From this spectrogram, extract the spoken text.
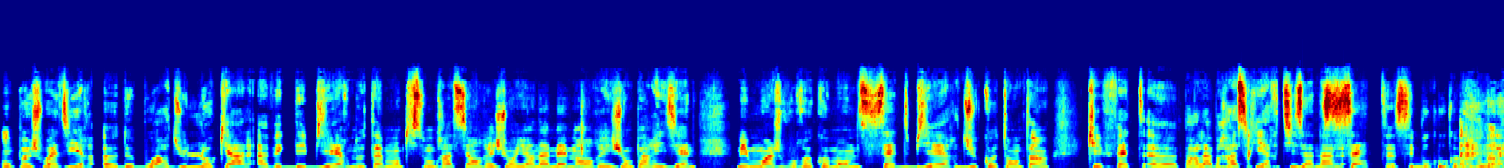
On peut choisir euh, de boire du local avec des bières, notamment qui sont brassées en région. Il y en a même en région parisienne. Mais moi, je vous recommande cette bière du Cotentin, qui est faite euh, par la brasserie artisanale. 7, c'est beaucoup quand même.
